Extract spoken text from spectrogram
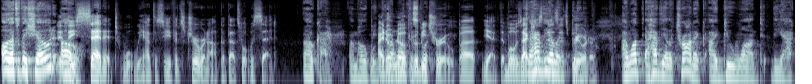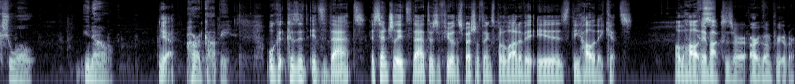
Oh, that's what they showed. They, oh, they said it. We have to see if it's true or not, but that's what was said. okay. I'm hoping. I don't know if it'll be true, but yeah, what was actually ele- that's pre-order. I want. I have the electronic. I do want the actual, you know, Yeah. hard copy. Well, because it, it's that. Essentially, it's that. There's a few other special things, but a lot of it is the holiday kits. All the holiday Yes. boxes are, are going pre-order.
